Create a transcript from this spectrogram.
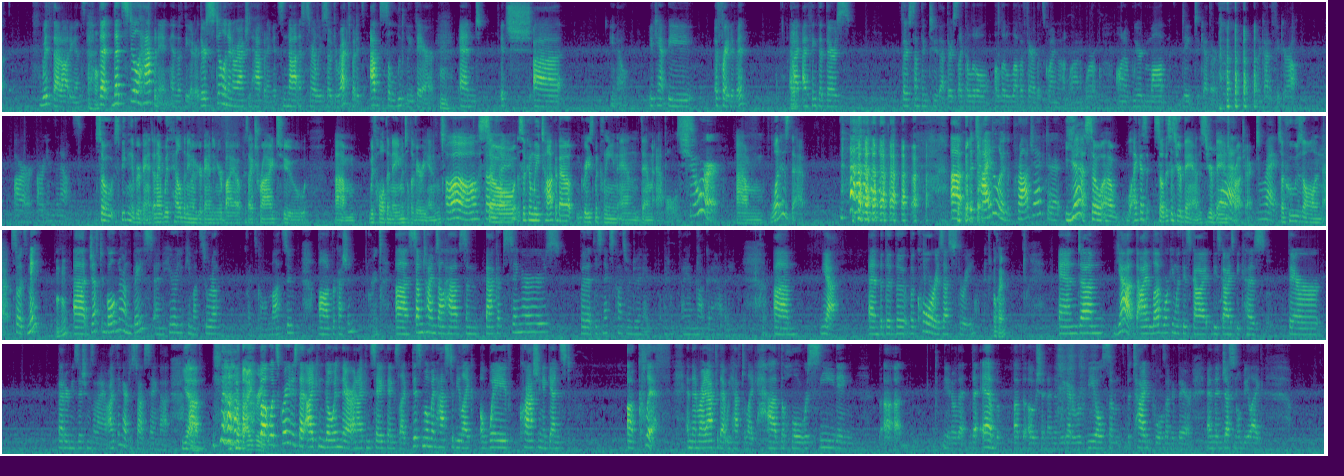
with that audience. Uh-huh. That that's still happening in the theater. There's still an interaction happening. It's not necessarily so direct, but it's absolutely there, Hmm. and it's uh, you know you can't be afraid of it. And Nope. I, I think that there's there's something to that. There's like a little a little love affair that's going on. We're on a, we're on a weird mob date together. and we got to figure out our our ins and outs. So, speaking of your band, and I withheld the name of your band in your bio because I try to um, withhold the name until the very end. Oh, so, so, exciting. so can we talk about Grace McLean and them apples? sure. Um, what is that? Uh, the title or the project or yeah. So, uh, well, I guess so. This is your band. This is your band Yeah, project. right. So, who's all in that? So it's me, Mhm. uh, Justin Goldner on the bass, and Hiroyuki Matsuura, friends call him Matsu, on percussion. Great. Uh, sometimes I'll have some backup singers, but at this next concert I'm doing, I, I don't, I am not going to have any. Okay. Um, yeah, and but the, the the core is us three, Okay. and um, yeah, I love working with these guy these guys because they're better musicians than I am. I think I have to stop saying that. Yeah. Um, I agree. But what's great is that I can go in there and I can say things like, "This moment has to be like a wave crashing against a cliff," and then right after that, we have to like have the whole receding, uh, you know, that the ebb of the ocean, and then we got to reveal some the tide pools under there, and then Justin will be like,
